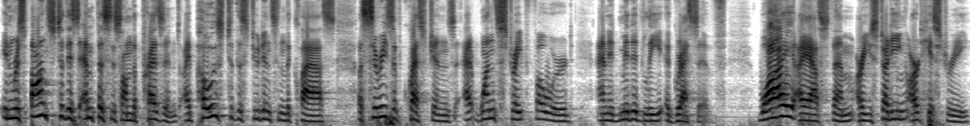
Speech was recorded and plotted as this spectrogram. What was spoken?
In response to this emphasis on the present, I posed to the students in the class a series of questions at once straightforward and admittedly aggressive. Why, I asked them, are you studying art history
